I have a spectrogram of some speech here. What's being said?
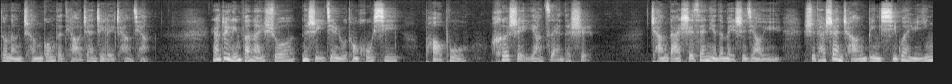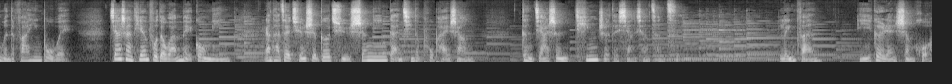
都能成功的挑战这类唱腔。然而，对林凡来说，那是一件如同呼吸、跑步、喝水一样自然的事。长达十三年的美式教育使他擅长并习惯于英文的发音部位，加上天赋的完美共鸣，让他在诠释歌曲声音、感情的铺排上，更加深听者的想象层次。林凡一个人生活。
